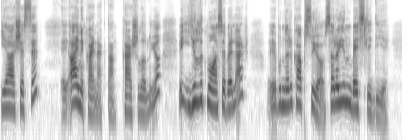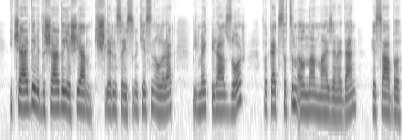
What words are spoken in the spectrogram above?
İAŞ'si e, aynı kaynaktan karşılanıyor ve yıllık muhasebeler e, bunları kapsıyor. Sarayın beslediği, içeride ve dışarıda yaşayan kişilerin sayısını kesin olarak bilmek biraz zor. Fakat satın alınan malzemeden hesabı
